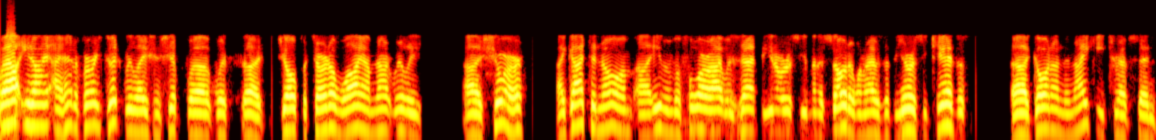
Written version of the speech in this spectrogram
Well, you know, I, I had a very good relationship uh, with uh, Joe Paterno. Why? I'm not really uh, sure. I got to know him uh, even before I was at the University of Minnesota when I was at the University of Kansas uh, going on the Nike trips. And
